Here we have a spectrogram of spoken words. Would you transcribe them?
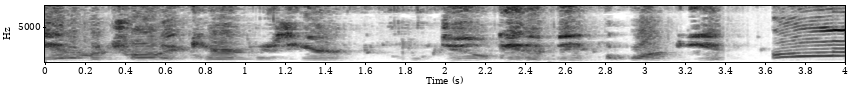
animatronic characters here do get a bit quirky. Oh!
